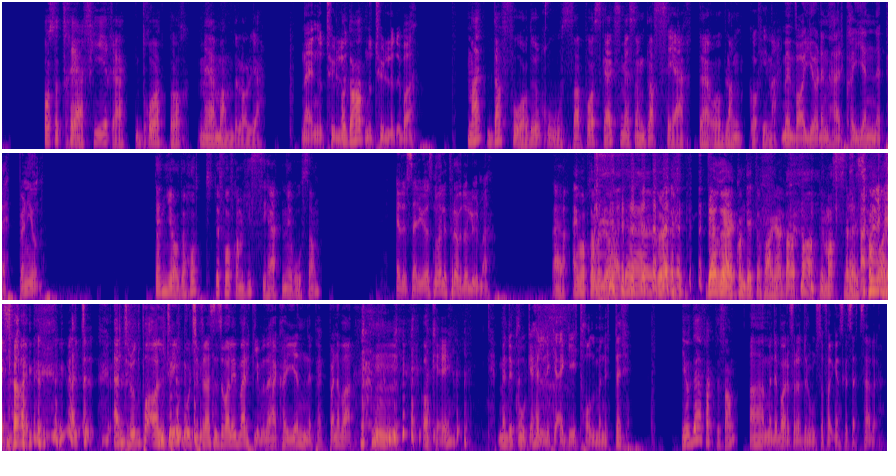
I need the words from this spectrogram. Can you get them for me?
og så tre-fire dråper med mandelolje. Nei, nå tuller, da nå tuller du bare. Nei, da får du rosa påskeegg som er sånn glaserte og blanke og fine. Men hva gjør den her cayennepepperen, Jon? Den gjør det hot. Det får fram hissigheten i rosaen. Er du seriøs nå, eller prøver du å lure meg? Nei da, jeg bare prøver å lure deg. Det er rød, det er rød konditorfarge. Bare ta oppi masse, liksom. Også. Jeg, jeg trodde på allting, bortsett fra jeg syntes det var litt merkelig med det her cayennepepperen. Jeg bare hmm, OK. Men du koker heller ikke egget i tolv minutter. Jo, det er faktisk sant. Ah, men det er bare for at rosafargen skal sette seg, eller?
